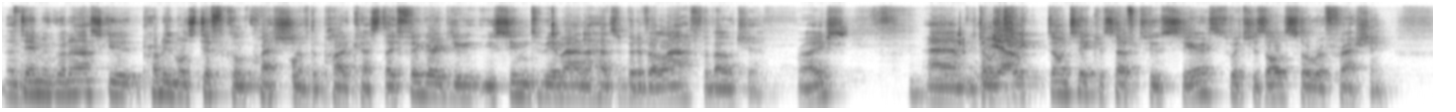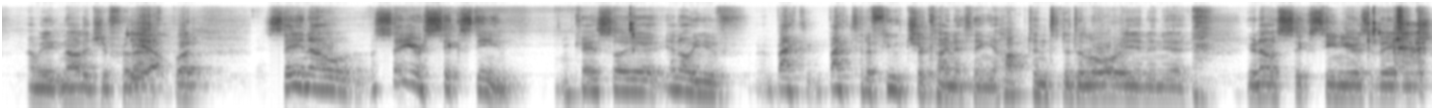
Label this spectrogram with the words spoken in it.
now, Damian, I'm going to ask you probably the most difficult question of the podcast. I figured you, you seem to be a man that has a bit of a laugh about you, right? Um, you don't yeah. take don't take yourself too serious, which is also refreshing, and we acknowledge you for that. Yeah. But say now, say you're 16. Okay, so you you know you've back back to the future kind of thing. You hopped into the DeLorean and you you're now 16 years of age,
